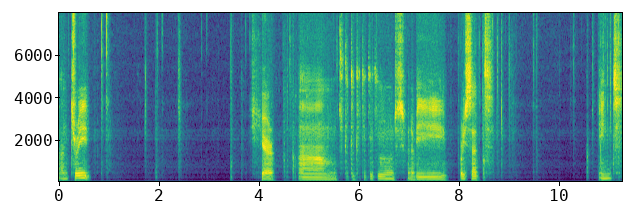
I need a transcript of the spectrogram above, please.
and 3. Here um just gonna be preset int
